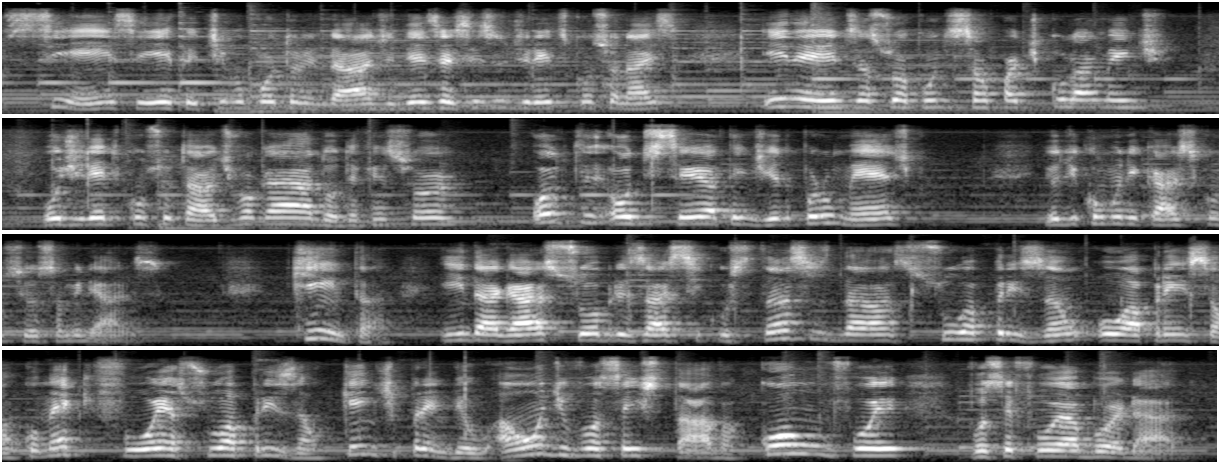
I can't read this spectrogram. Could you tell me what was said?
ciência e efetiva oportunidade de exercício de direitos constitucionais inerentes à sua condição particularmente, o direito de consultar o advogado ou defensor, ou de ser atendido por um médico e o de comunicar-se com seus familiares. Quinta, indagar sobre as circunstâncias da sua prisão ou apreensão. Como é que foi a sua prisão? Quem te prendeu? Aonde você estava? Como foi você foi abordado?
